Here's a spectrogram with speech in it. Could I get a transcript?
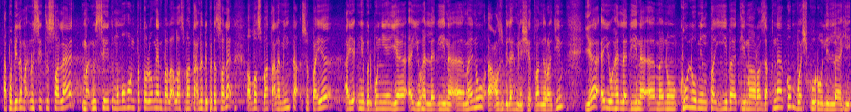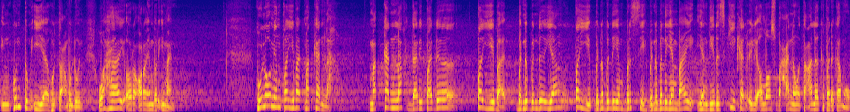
Apabila manusia itu solat, manusia itu memohon pertolongan kepada Allah Subhanahu taala daripada solat, Allah Subhanahu taala minta supaya ayatnya berbunyi ya ayyuhalladzina amanu a'udzubillahi minasyaitonir rajim ya ayyuhalladzina amanu kulu min thayyibati ma razaqnakum washkuru lillahi in kuntum iyyahu ta'budun. Wahai orang-orang yang beriman, Kulu min tayyibat makanlah. Makanlah daripada tayyibat, benda-benda yang tayyib, benda-benda yang bersih, benda-benda yang baik yang direzekikan oleh Allah Subhanahu wa taala kepada kamu.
